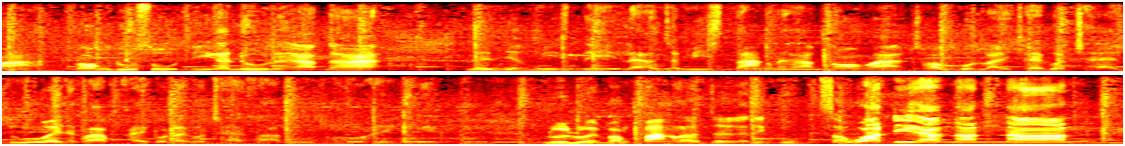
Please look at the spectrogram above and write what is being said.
มาลองดูสูตรนี้กันดูนะครับนะฮะเล่นอย่างมีสติแล้วจะมีสตังค์นะครับน้องอะชอบกดไลค์ใช่กดแชร์ด้วยนะครับใครกดไลค์กดแชร์สาธุขอให้เองรวยๆปังๆ แล้วเจอกันในกลุ่ม สวัสดีครับนันนันๆ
